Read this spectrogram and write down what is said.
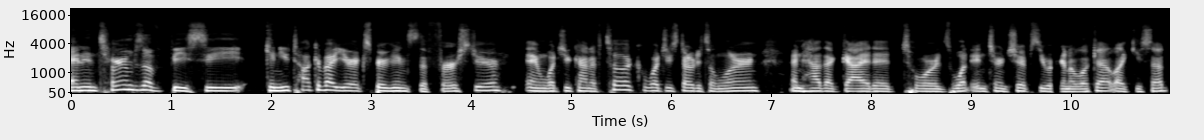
And in terms of BC, can you talk about your experience the first year and what you kind of took, what you started to learn, and how that guided towards what internships you were going to look at, like you said?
